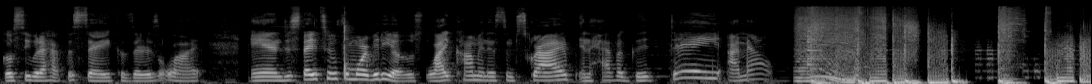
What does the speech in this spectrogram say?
Go see what I have to say because there is a lot. And just stay tuned for more videos. Like, comment, and subscribe. And have a good day. I'm out. Thank you.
